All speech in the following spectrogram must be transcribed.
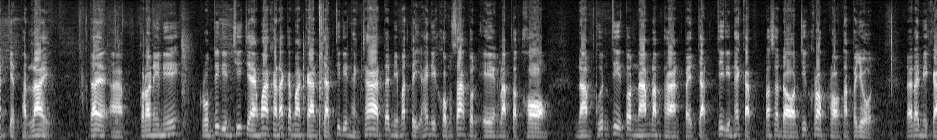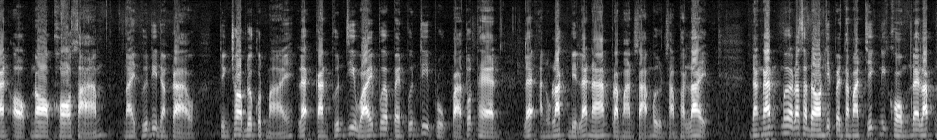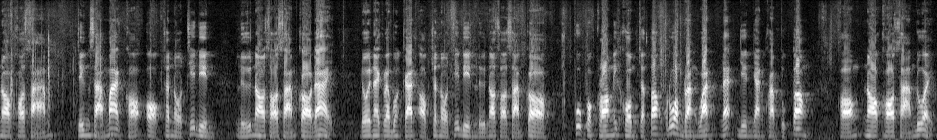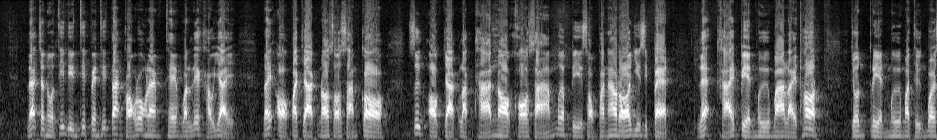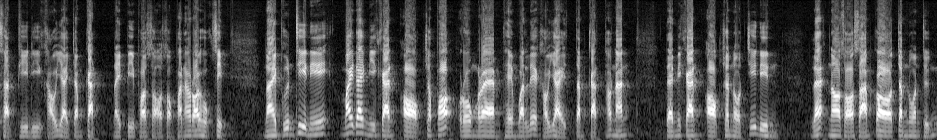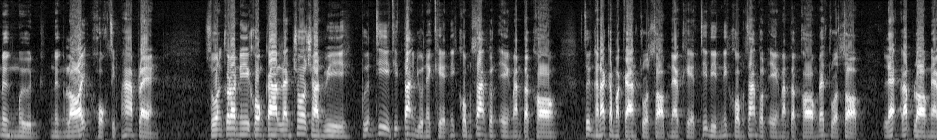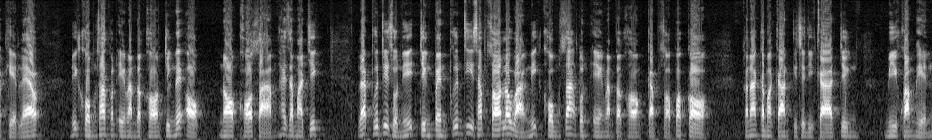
1,700 ไร่ ได้กรณีนี้กรมที่ดินชี้แจงว่าคณะกรรมการจัดที่ดินแห่งชาติ ได้มีมติให้นิคมสร้างตนเองลำตะคองนำพื้นที่ต้นน้ำลำธารไปจัดที่ดินให้กับรัษฎรที่ครอบครองทำประโยชน์ และได้มีการออกนอค3ในพื้นที่ดังกล่าว จึงชอบด้วยกฎหมาย และการพื้นที่ไว้เพื่อเป็นพื้นที่ปลูกป่าทดแทน และอนุรักษ์ดินและน้ำประมาณ 33,000 ไร่ ดังนั้นเมื่อรัษฎรที่เป็นสมาชิกนิคมได้รับนอค3จึงสามารถขอออกโฉนดที่ดิน หรือนอส3กได้ โดยในกระบวนการออกโฉนดที่ดิน หรือนอส3กผู้ปกครองนิคมจะต้องร่วมรังวัด และยืนยันความถูกต้องของนอค3ด้วย และโฉนดที่ดินที่เป็นที่ตั้งของโรงแรมเทมวันเล่เขาใหญ่ ได้ออกมาจากนอส3ก ซึ่งออกจากหลักฐานนค3เมื่อปี 2528 และขายเปลี่ยนมือมาหลายทอด จนเปลี่ยนมือมาถึงบริษัท PD เขาใหญ่จำกัด ในปีพศ 2560 ในพื้นที่นี้ไม่ได้มีการออกเฉพาะโรงแรมเทมวันเล่เขาใหญ่จำกัดเท่านั้น แต่มีการออกโฉนดที่ดิน และนส3กจำนวนถึง 1165 แปลง ส่วนกรณีโครงการแลนโชชันวี พื้นที่ที่ตั้งอยู่ในเขตนิคมสร้างตนเองลำตะคอง ซึ่งคณะกรรมการตรวจสอบแนวเขตที่ดินนิคมสร้างตนเองลำตะคองได้ตรวจสอบ และรับรองแนวเขตแล้ว นิคมสร้างตนเองลำตะคองจึงได้ออกนอค3ให้สมาชิก และพื้นที่ส่วนนี้จึงเป็นพื้นที่ซับซ้อนระหว่างนิคมสร้างตนเองลำตะคองกับสปกคณะกรรมการกฤษฎีกาจึงมีความเห็น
